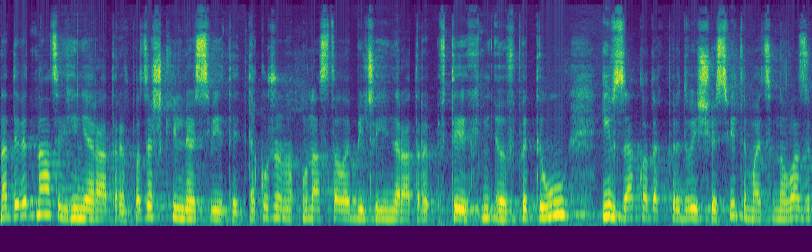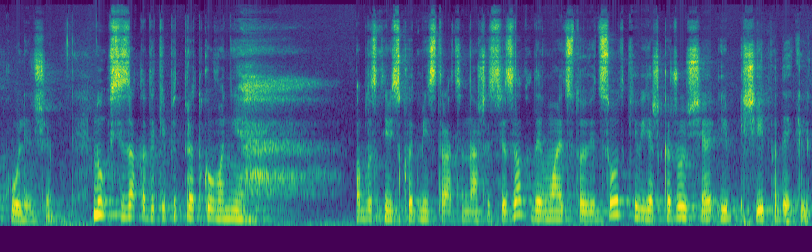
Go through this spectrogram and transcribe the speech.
на 19 генераторів позашкільної освіти. Також у нас стало більше генераторів в, техні- в ПТУ і в закладах передвищої освіти мається на увазі коледжі. Ну, всі заклади, які підпорядковані обласній військовій адміністрації, наші всі заклади мають 100%. Я ж кажу, ще і ще і по декілька.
